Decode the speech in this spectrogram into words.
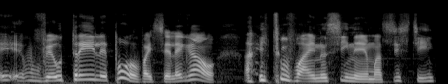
eu ver o trailer, pô, vai ser legal. Aí tu vai no cinema assistir,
